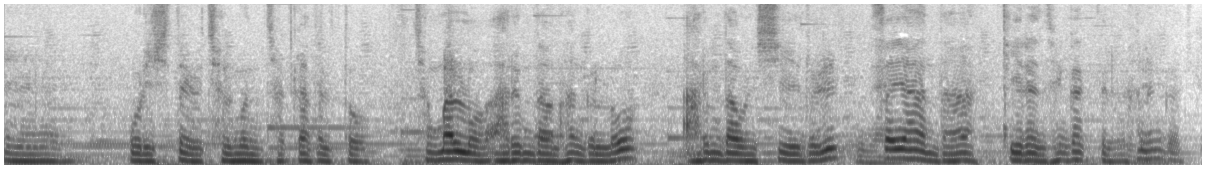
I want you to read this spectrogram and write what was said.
예, 우리 시대의 젊은 작가들도 정말로 아름다운 한글로 아름다운 시를 네. 써야 한다 이런 생각들을 하는 거죠.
